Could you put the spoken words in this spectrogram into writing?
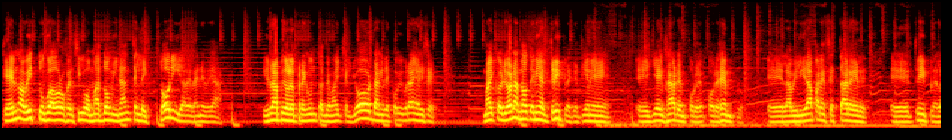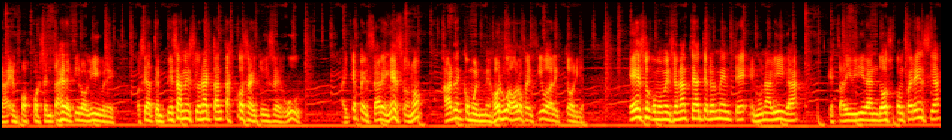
que él no ha visto un jugador ofensivo más dominante en la historia de la NBA. Y rápido le preguntan de Michael Jordan y de Kobe Bryant y dice, Michael Jordan no tenía el triple que tiene eh, James Harden, por, ejemplo, eh, la habilidad para encestar el, triple, el porcentaje de tiro libre. O sea, te empieza a mencionar tantas cosas y tú dices, uh, hay que pensar en eso, ¿no? Harden como el mejor jugador ofensivo de la historia. Eso, como mencionaste anteriormente, en una liga que está dividida en dos conferencias,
